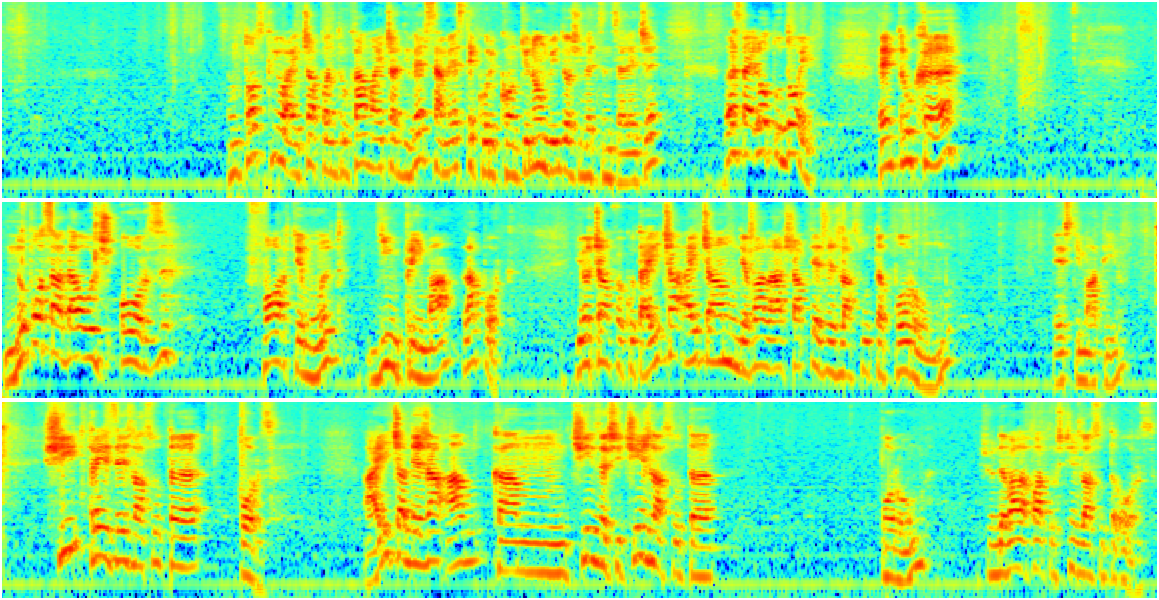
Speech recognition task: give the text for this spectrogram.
îmi tot scriu aici pentru că am aici diverse amestecuri, continuăm video și veți înțelege. Ăsta e lotul 2. Pentru că nu poți să adaugi orz foarte mult din prima la porc. Eu ce am făcut aici? Aici am undeva la 70% porumb, estimativ, și 30% orz. Aici deja am cam 55% porumb și undeva la 45% orz.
